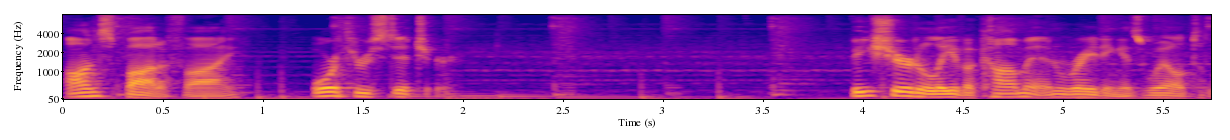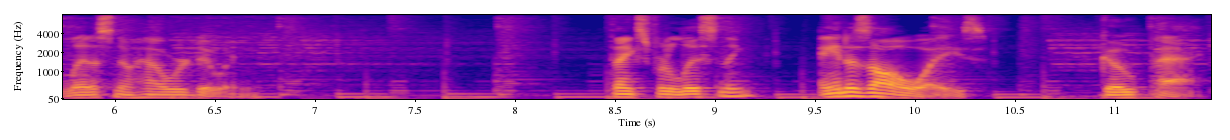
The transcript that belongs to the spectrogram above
on Spotify, or through Stitcher. Be sure to leave a comment and rating as well to let us know how we're doing. Thanks for listening, and as always, go pack.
